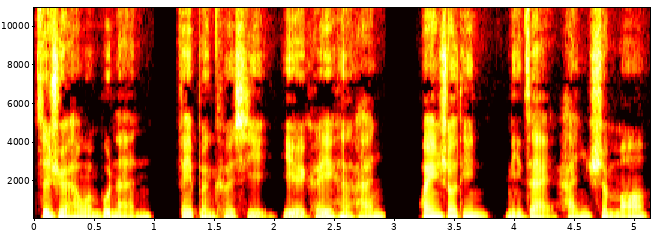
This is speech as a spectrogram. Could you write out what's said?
自学韩文不难，非本科系也可以很韩。欢迎收听，你在韩什么？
